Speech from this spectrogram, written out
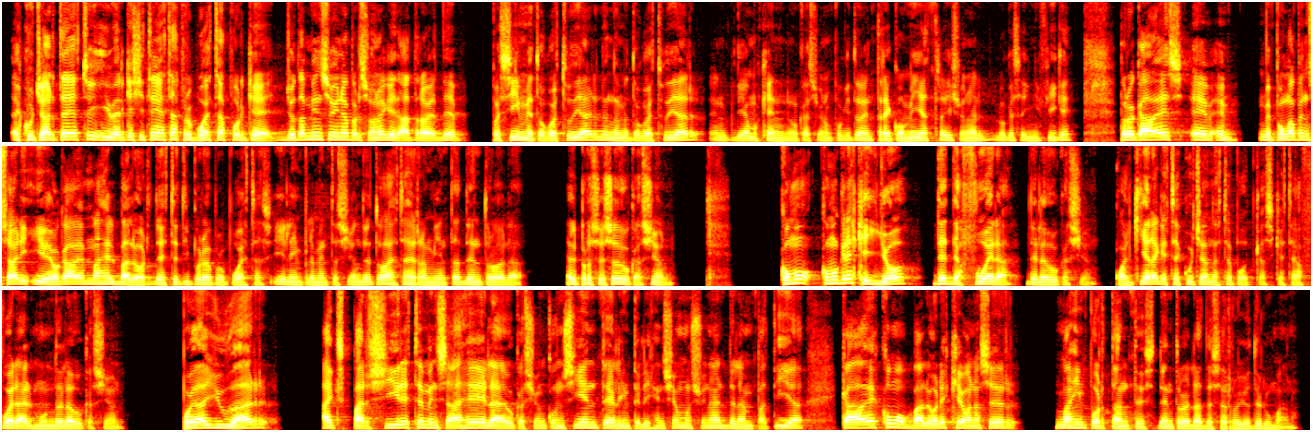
escucharte esto y ver que existen estas propuestas, porque yo también soy una persona que a través de pues sí, me tocó estudiar donde me tocó estudiar, digamos que en educación un poquito entre comillas tradicional, lo que signifique, pero cada vez eh, em, me pongo a pensar y, veo cada vez más el valor de este tipo de propuestas y la implementación de todas estas herramientas dentro del el proceso de educación. ¿Cómo, ¿Cómo crees que yo, desde afuera de la educación, cualquiera que esté escuchando este podcast, que esté afuera del mundo de la educación, pueda ayudar a esparcir este mensaje de la educación consciente, de la inteligencia emocional, de la empatía, cada vez como valores que van a ser más importantes dentro de los desarrollos del humano?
